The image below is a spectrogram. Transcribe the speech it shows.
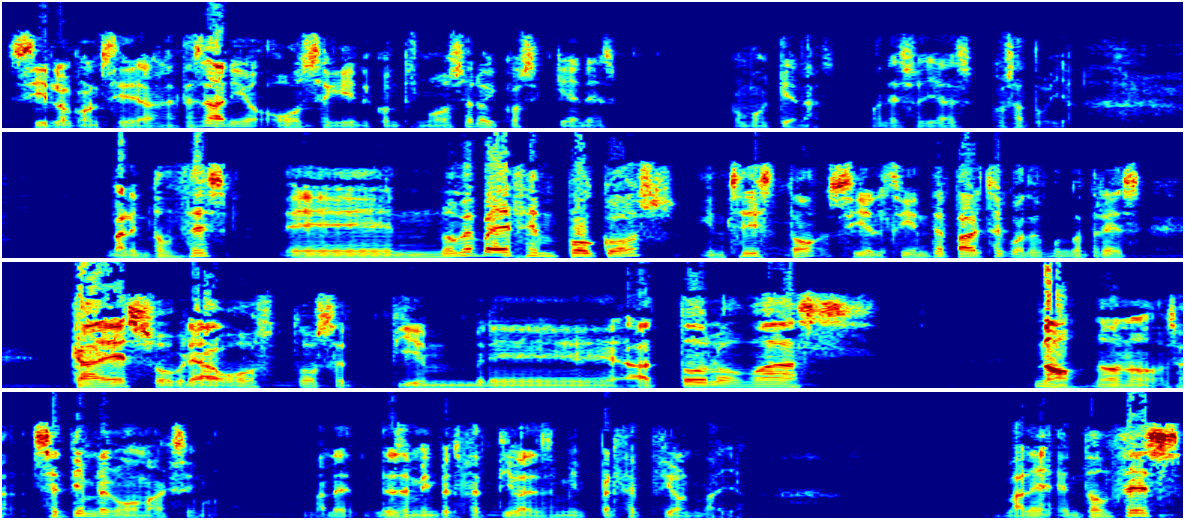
si lo consideras necesario, o seguir con tus modos heroicos si quieres, como quieras, ¿vale? Eso ya es cosa tuya. Vale, entonces, eh, no me parecen pocos, insisto, si el siguiente parche 4.3 cae sobre agosto, septiembre, a todo lo más... No, no, no, o sea, septiembre como máximo. ¿Vale? Desde mi perspectiva, desde mi percepción, vaya. ¿Vale? Entonces,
